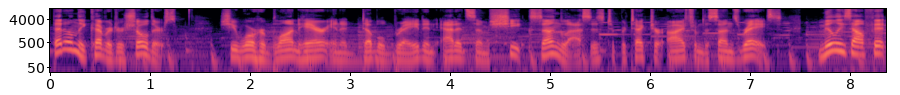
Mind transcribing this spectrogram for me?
that only covered her shoulders. She wore her blonde hair in a double braid and added some chic sunglasses to protect her eyes from the sun's rays. Millie's outfit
